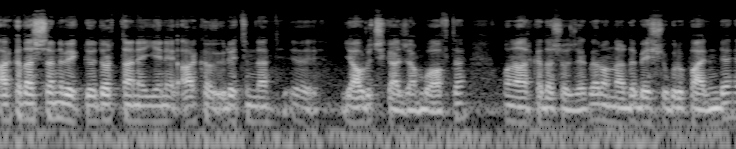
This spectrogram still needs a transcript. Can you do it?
arkadaşlarını bekliyor. Dört tane yeni arka üretimden e, yavru çıkaracağım bu hafta. Ona arkadaş olacaklar. Onlar da beşli grup halinde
